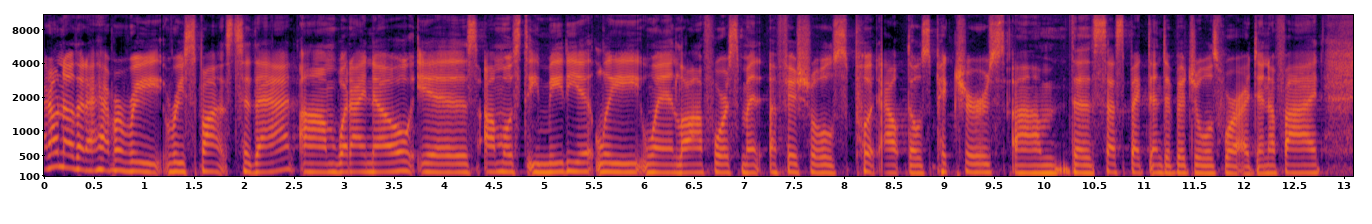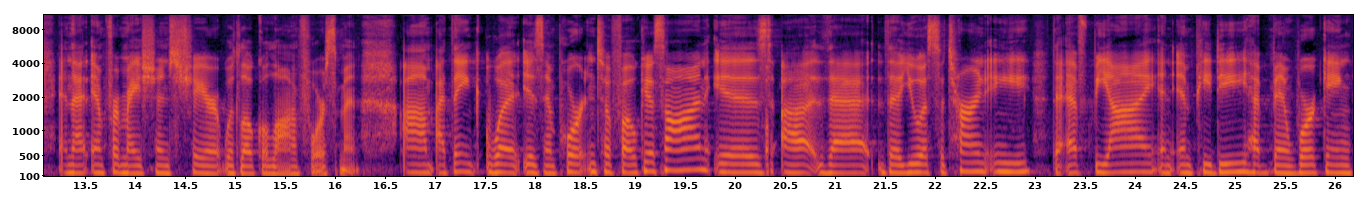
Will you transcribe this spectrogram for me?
I don't know that I have a re response to that. Um, what I know is almost immediately when law enforcement officials put out those pictures, um, the suspect individuals were identified and that information shared with local law enforcement. Um, I think what is important to focus on is uh, that the U.S. Attorney, the FBI, and MPD have been working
